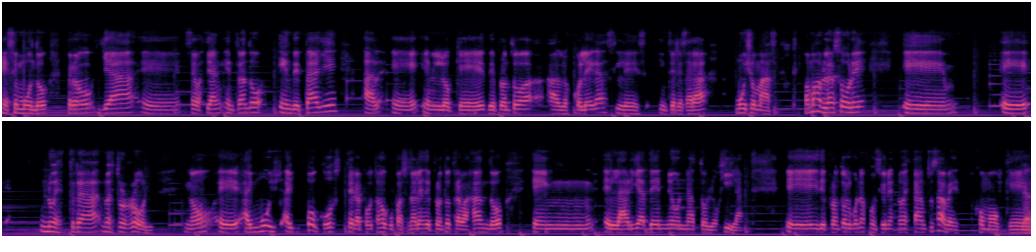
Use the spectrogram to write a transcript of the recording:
ese mundo, pero ya, eh, Sebastián, entrando en detalle eh, en lo que de pronto a, los colegas les interesará mucho más. Vamos a hablar sobre eh, nuestra, nuestro rol ¿no? Eh, hay, muy, hay pocos terapeutas ocupacionales de pronto trabajando en el área de neonatología. Eh, y de pronto algunas funciones no están, tú sabes, como que,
